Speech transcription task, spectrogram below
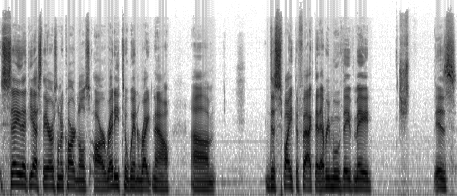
say that yes, the Arizona Cardinals are ready to win right now, um, despite the fact that every move they've made is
